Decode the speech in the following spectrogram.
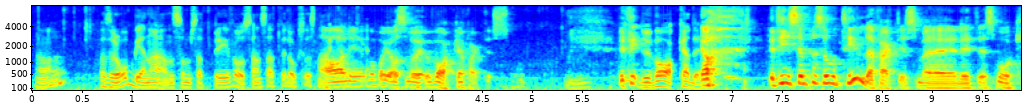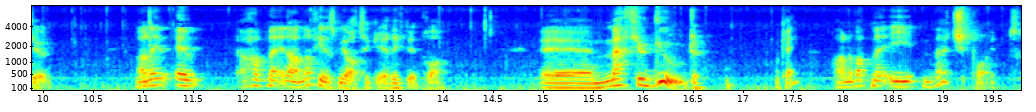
Ja. Fast Robin, han som satt bredvid oss, han satt väl också och snackade? Ja, det var bara jag som var vaken faktiskt. Det, fin- Du vakade? ja, det finns en person till där faktiskt som är lite småkul. Han är, är, har haft med en annan film som jag tycker är riktigt bra. Eh, Matthew Good. Okej. Han har varit med i Matchpoint.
